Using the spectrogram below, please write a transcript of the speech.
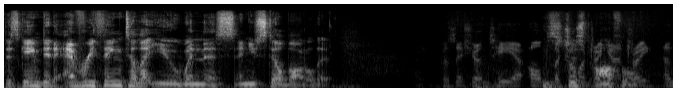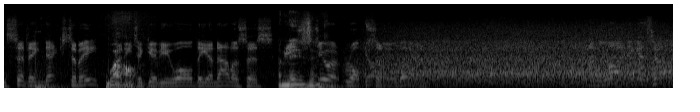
This game did everything to let you win this, and you still bottled it. Positioned here on It's the just awful. and sitting next to me, Wow. ready to give you all the analysis. Amazing. Stuart Robson there. And lining it up.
